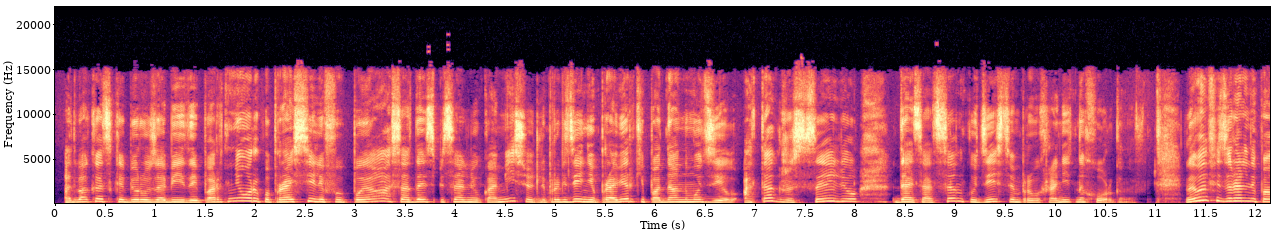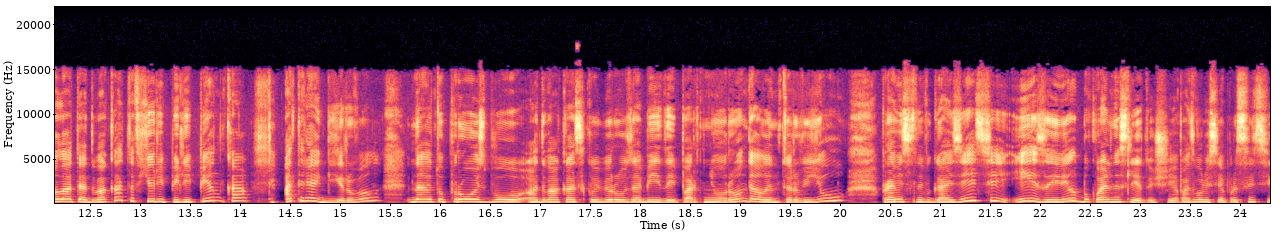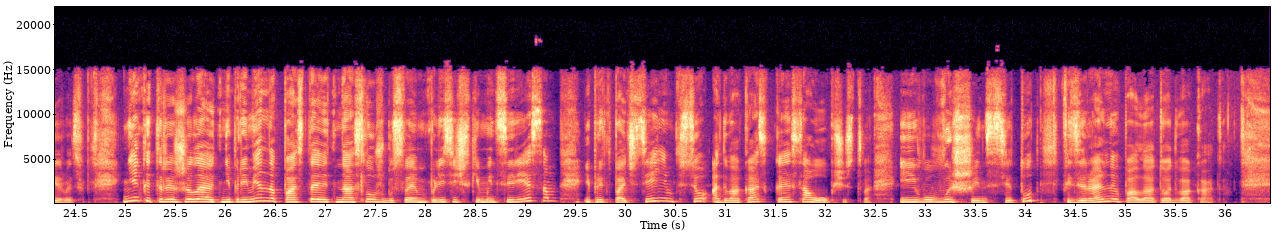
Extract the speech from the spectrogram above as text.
Адвокатское бюро «Забейда и партнеры» попросили ФПА создать специальную комиссию для проведения проверки по данному делу, а также с целью дать оценку действиям правоохранительных органов. Глава Федеральной палаты адвокатов Юрий Пилипенко отреагировал на эту просьбу адвокатского бюро «Забейда и партнеры». Он дал интервью правительственной в газете и заявил буквально следующее. Я позволю себе процитировать. «Некоторые желают непременно поставить на службу своим политическим интересам и предпочитать предпочтением все адвокатское сообщество и его высший институт – Федеральную палату адвокатов.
